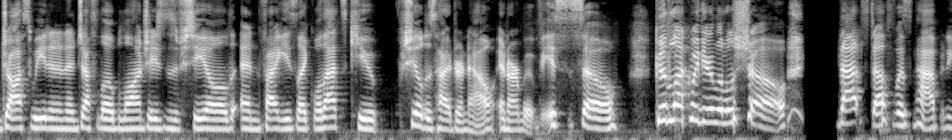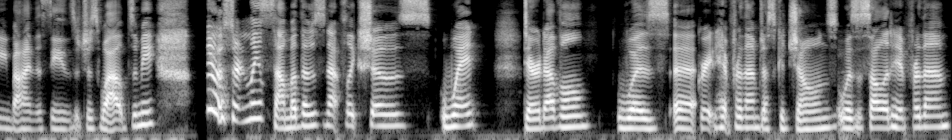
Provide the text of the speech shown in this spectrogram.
Joss Whedon and Jeph Loeb launch Agents of S.H.I.E.L.D., and Feige's like, well, that's cute. S.H.I.E.L.D. is Hydra now in our movies. So good luck with your little show that stuff was happening behind the scenes, which is wild to me. You know, certainly some of those Netflix shows went. Daredevil was a great hit for them. Jessica Jones was a solid hit for them.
